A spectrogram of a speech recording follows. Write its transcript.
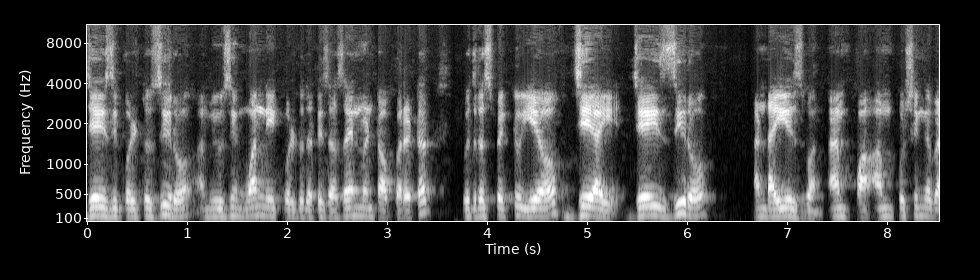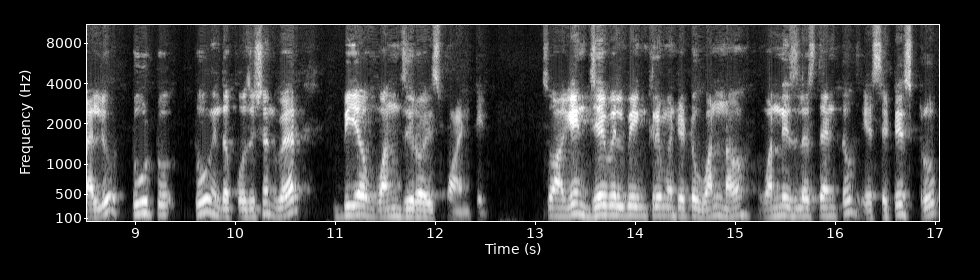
j is equal to 0. I'm using 1 equal to that is assignment operator with respect to a of ji. j is 0 and i is 1. I'm, I'm pushing a value 2 to 2 in the position where b of 1 0 is pointing. So again, j will be incremented to 1 now. 1 is less than 2. Yes, it is true.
